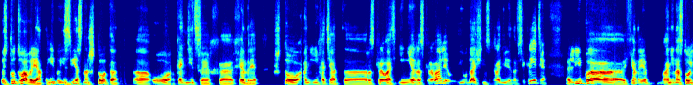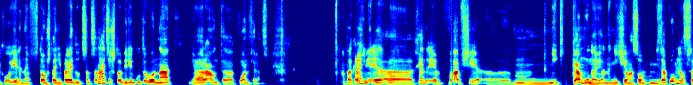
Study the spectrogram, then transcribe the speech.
то есть тут два варианта. Либо известно что-то э, о кондициях э, Хенри что они не хотят э, раскрывать и не раскрывали, и удачно сохранили это в секрете, либо Хенри, они настолько уверены в том, что они пройдут в Цинциннати, что берегут его на э, раунд э, конференс. По крайней мере, Хенри вообще никому, наверное, ничем особым не запомнился.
